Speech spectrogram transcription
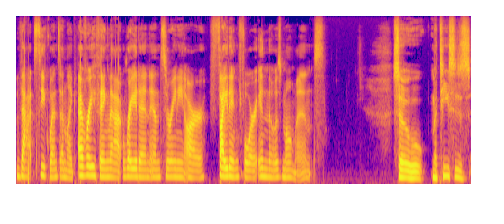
that sequence and like everything that Raoden and Sarene are fighting for in those moments. So Matisse is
